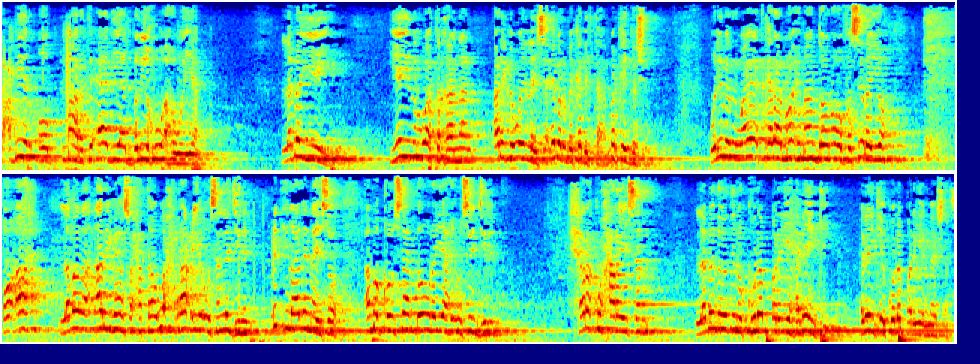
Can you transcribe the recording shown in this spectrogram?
tacbiir oo maaragtay aad iyo aad baliiq u ah weeyaan. Laba yeey yeeydan waa taqaanaan ariga weylaysa eber bay ka dhigtaa markay gasho. Weliba riwaayaad kalea noo imaan doono oo fasirayo oo ah labada arigaaso xataa wax raaciya uusan la jirin cid ilaalinayso ama qowsaan dhowrayahay uusan jirin. Xero ku xaraysan labadoodina kula barya habeenkii habeenkii ay kula baryeen meeshaas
